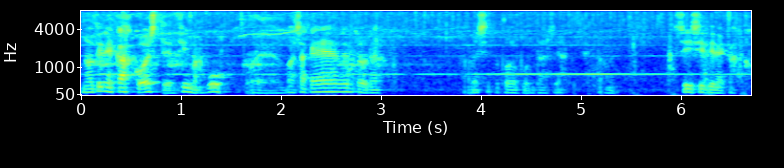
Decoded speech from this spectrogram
No tiene casco este encima. Uf, pues vas a caer dentro de... A ver si te puedo apuntar ya directamente. Sí, sí tiene casco.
